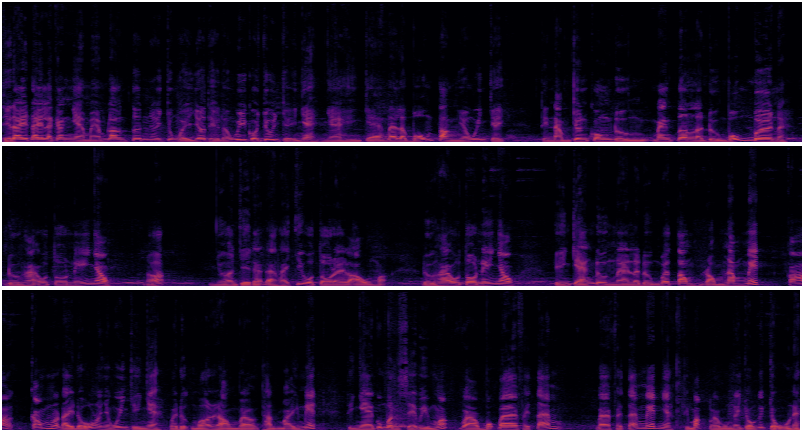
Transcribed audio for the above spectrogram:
Thì đây đây là căn nhà mà em Lân tính chuẩn bị giới thiệu đến quý cô chú anh chị nha. Nhà hiện trạng đây là 4 tầng nha quý anh chị. Thì nằm trên con đường mang tên là đường 4B này đường hai ô tô né nhau. Đó như anh chị đang thấy chiếc ô tô đây đậu mà đường hai ô tô né nhau. Hiện trạng đường này là đường bê tông rộng 5 mét có cống là đầy đủ rồi nha quý anh chị nha và được mở rộng vào thành 7 mét. Thì nhà của mình sẽ bị mất vào 3,8 3,8 mét nha thì mất là ngay chỗ cái trụ nè.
